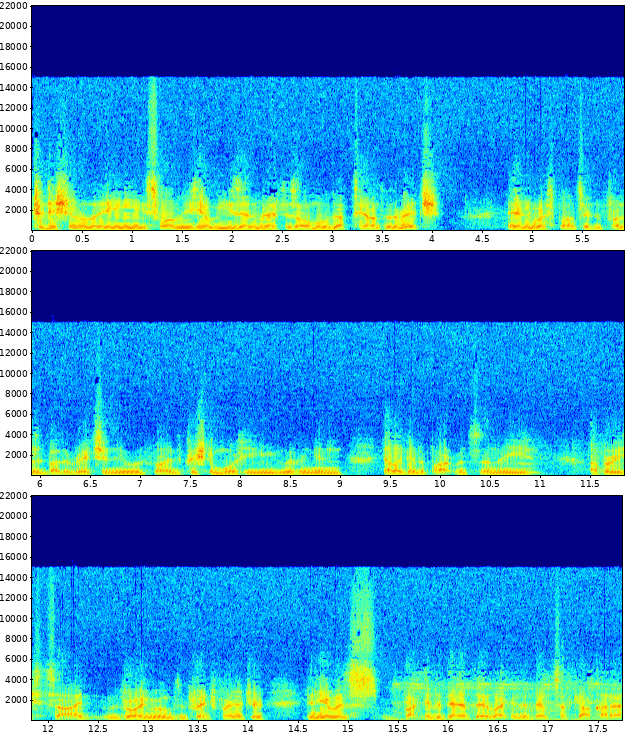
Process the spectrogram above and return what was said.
traditionally Swami's yogis and masters all moved uptown to the rich and were sponsored and funded by the rich. And you would find Krishnamurti living in elegant apartments on the Upper East Side with drawing rooms and French furniture. And here was Bhaktivedanta, like in the depths of Calcutta,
